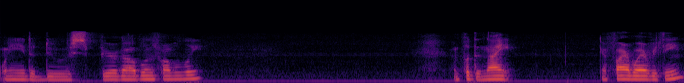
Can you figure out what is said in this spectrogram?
We need to do spear goblins probably. And put the knight. Can fireball everything.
